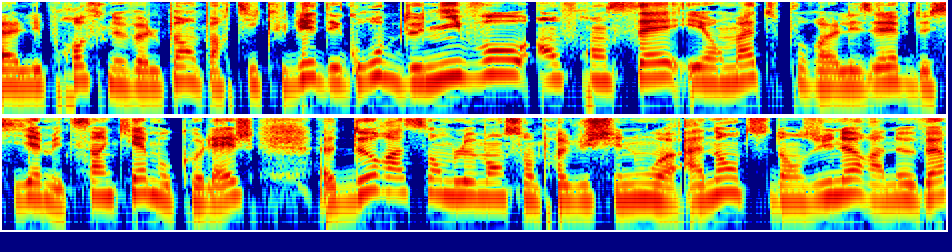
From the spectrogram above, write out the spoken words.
Euh, les profs ne veulent pas en particulier des groupes de niveau en français et en maths pour les élèves de 6e et de 5e au collège. Deux rassemblements sont prévus chez nous à Nantes dans une heure à 9h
